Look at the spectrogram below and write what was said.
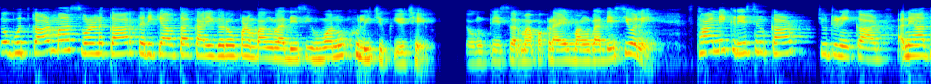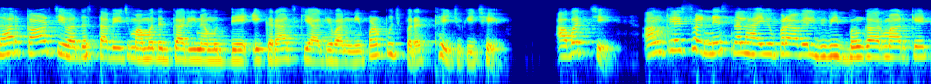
તો ભૂતકાળમાં સ્વર્ણકાર તરીકે આવતા કારીગરો પણ બાંગ્લાદેશી હોવાનું ખુલી ચૂક્યું છે. તો અંકલેશ્વરમાં પકડાયેલ બાંગ્લાદેશીઓને સ્થાનિક રેશન કાર્ડ, ચૂંટણી કાર્ડ અને આધાર કાર્ડ જેવા દસ્તાવેજમાં મદદગારીના મુદ્દે એક રાજકીય આગેવાનની પણ પૂછપરછ થઈ ચૂકી છે. આ વચ્ચે અંકલેશ્વર નેશનલ હાઈવે પર આવેલ વિવિધ ભંગાર માર્કેટ,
